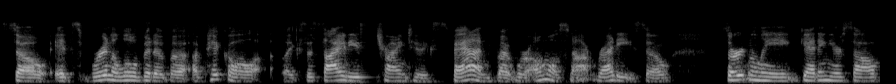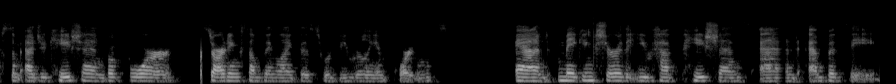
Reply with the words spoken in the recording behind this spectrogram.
So it's we're in a little bit of a, a pickle, like society's trying to expand, but we're almost not ready. So certainly getting yourself some education before starting something like this would be really important. And making sure that you have patience and empathy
